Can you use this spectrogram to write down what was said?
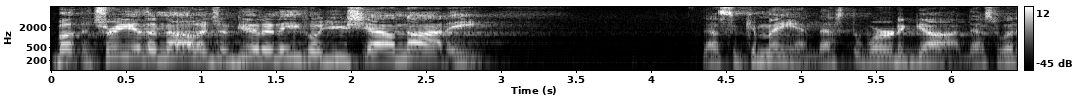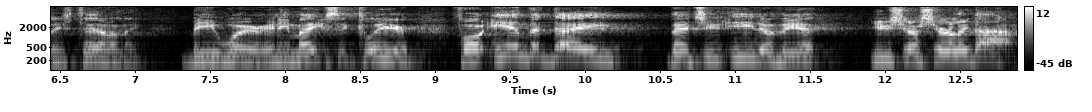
But the tree of the knowledge of good and evil you shall not eat. That's the command. That's the word of God. That's what he's telling him. Beware. And he makes it clear for in the day that you eat of it, you shall surely die.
